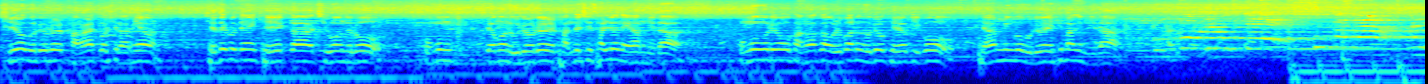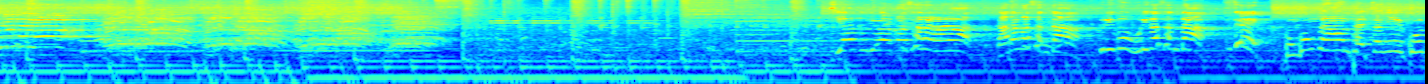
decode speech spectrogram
지역 의료를 강화할 것이라면 제대로 된 계획과 지원으로 공공병원 의료를 반드시 살려내야 합니다. 공공의료 강화가 올바른 의료 개혁이고 대한민국 의료의 희망입니다. 공공의료 산다. 그리고 우리가 산다. 투쟁! 공공병원 발전이 곧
